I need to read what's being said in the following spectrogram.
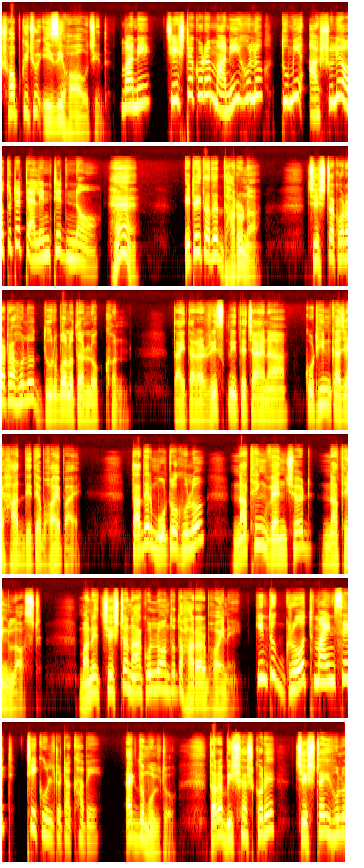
সবকিছু ইজি হওয়া উচিত। মানে চেষ্টা করা মানেই হলো তুমি আসলে অতটা ট্যালেন্টেড ন হ্যাঁ এটাই তাদের ধারণা। চেষ্টা করাটা হলো দুর্বলতার লক্ষণ। তাই তারা রিস্ক নিতে চায় না কঠিন কাজে হাত দিতে ভয় পায়। তাদের মোটো হলো নাথিং ভেঞ্চার্ড নাথিং লস্ট। মানে চেষ্টা না করলে অন্তত হারার ভয় নেই। কিন্তু গ্রোথ মাইন্ডসেট ঠিক উল্টোটা খাবে। একদম উল্টো। তারা বিশ্বাস করে চেষ্টাই হলো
